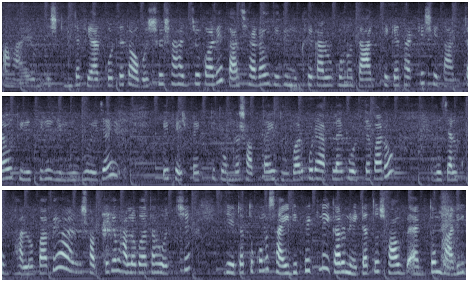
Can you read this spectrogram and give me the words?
আর স্কিনটা ফেয়ার করতে তো অবশ্যই সাহায্য করে। তাছাড়াও যদি মুখে কারোর কোনো দাগ থেকে থাকে সেই দাগটাও ধীরে ধীরে রিমুভ হয়ে যায়। এই ফেস প্যাকটি তোমরা সপ্তাহে দুবার করে অ্যাপ্লাই করতে পারো। রেজাল্ট খুব ভালো পাবে। আর সব থেকে ভালো কথা হচ্ছে যে এটা তো কোনো সাইড ইফেক্ট নেই, কারণ এটা তো সব একদম বাড়ির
